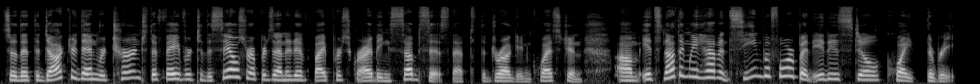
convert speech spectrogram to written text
so that the doctor then returned the favor to the sales representative by prescribing Subsys. That's the drug in question. Um, it's nothing we haven't seen before, but it is still quite the read.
